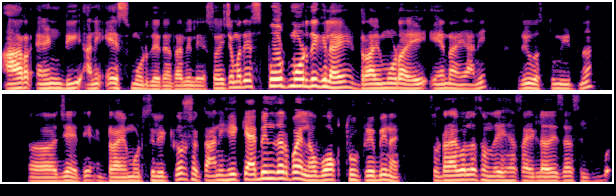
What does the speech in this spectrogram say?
आर एन डी आणि एस मोड देण्यात आलेले आहे. सो याच्यामध्ये स्पोर्ट मोड देखील आहे ड्राय मोड आहे एन आहे आणि रिवर्स तुम्ही इथनं जे आहे ते ड्राय मोड सिलेक्ट करू शकता. आणि हे कॅबिन जर पाहिलं ना वॉक थ्रू केबिन आहे. सो ड्रायव्हरला समजा ह्या साईडला जायचं असेल तर तो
